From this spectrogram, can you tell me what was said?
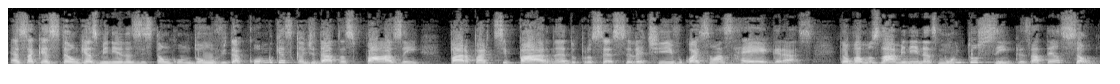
essa questão que as meninas estão com dúvida. Como que as candidatas fazem para participar né, do processo seletivo, quais são as regras. Então vamos lá, meninas, muito simples, atenção.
